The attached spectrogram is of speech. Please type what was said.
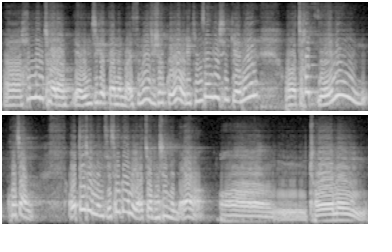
어, 한 몸처럼 예, 움직였다는 말씀을 해주셨고요. 우리 김성규 씨께는 어, 첫 예능 고정 어떠셨는지 소감을 여쭤보셨는데요. 어, 음, 저는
